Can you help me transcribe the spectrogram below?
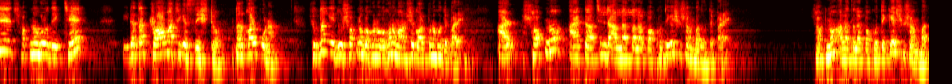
যে স্বপ্নগুলো দেখছে, এটা তার ট্রমা থেকে সৃষ্ট, তার কল্পনা। সুতরাং এই দুঃস্বপ্ন কখনো কখনো মানুষের কল্পনা হতে পারে। আর স্বপ্ন আর একটা আছে যেটা আল্লাহ তালার পক্ষ থেকে সুসংবাদ হতে পারে। স্বপ্ন আল্লাহ তালার পক্ষ থেকে সুসংবাদ।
